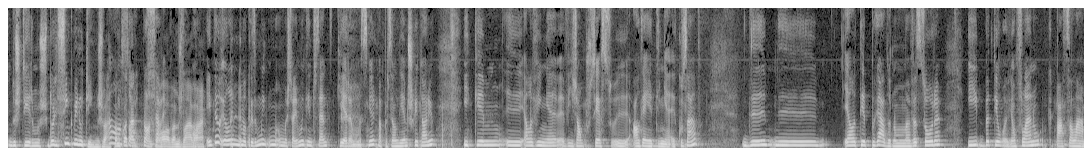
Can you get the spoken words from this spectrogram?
dos termos. Dou-lhe cinco minutinhos, vá, oh, vamos contar. Pronto, só, tá vamos lá, oh, vá. Então eu lembro de uma coisa, muito, uma história muito interessante, que era uma senhora que me apareceu um dia no escritório e que eh, ela vinha, havia já um processo, eh, alguém a tinha acusado de, de ela ter pegado numa vassoura e bateu, havia um fulano que passa lá,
